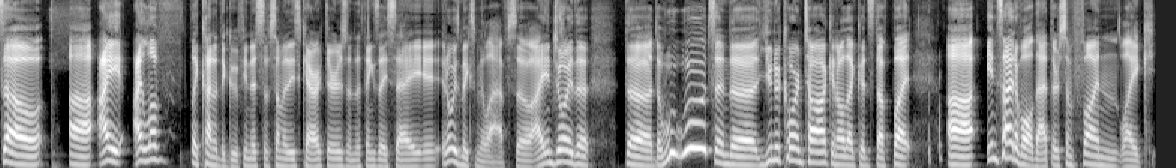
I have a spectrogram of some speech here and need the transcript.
So uh, I I love like kind of the goofiness of some of these characters and the things they say. It, it always makes me laugh. So I enjoy the the the woot woots and the unicorn talk and all that good stuff. But uh, inside of all that, there's some fun like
